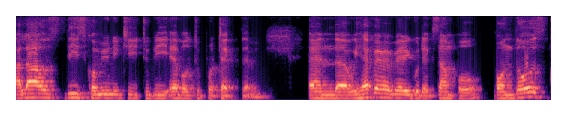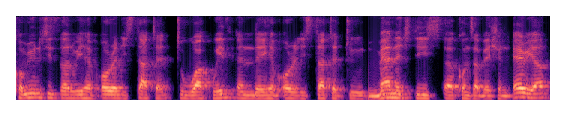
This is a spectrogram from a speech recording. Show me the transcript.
allows these community to be able to protect them. And uh, we have a very good example on those communities that we have already started to work with, and they have already started to manage this uh, conservation area.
